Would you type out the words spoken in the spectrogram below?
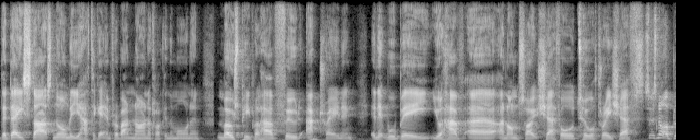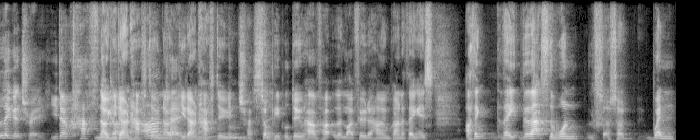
the day starts normally. You have to get in for about nine o'clock in the morning. Most people have food at training, and it will be you'll have uh, an on-site chef or two or three chefs. So it's not obligatory. You don't have to. No, go- you don't have to. No, Okay. you don't have to. Interesting. Some people do have like food at home kind of thing. It's, I think they that's the one. So when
